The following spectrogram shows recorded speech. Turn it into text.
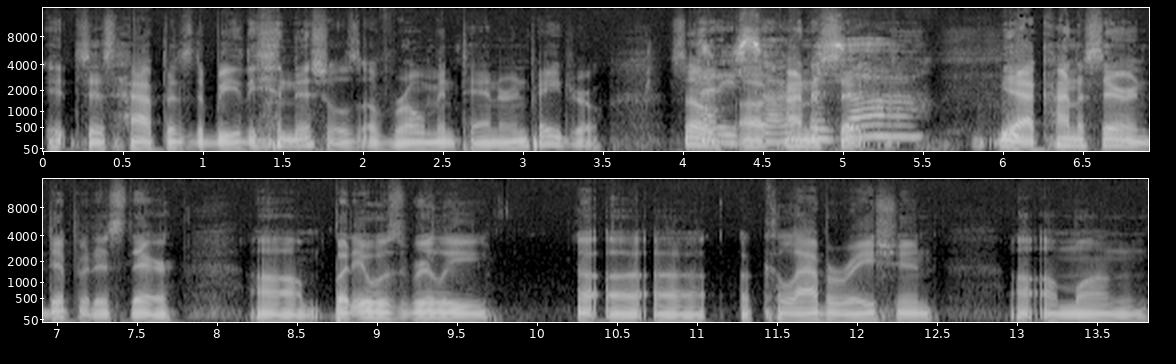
It just happens to be the initials of Roman, Tanner, and Pedro. So, uh, kind of ser- yeah, kind of serendipitous there. Um, but it was really a, a, a collaboration uh, among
